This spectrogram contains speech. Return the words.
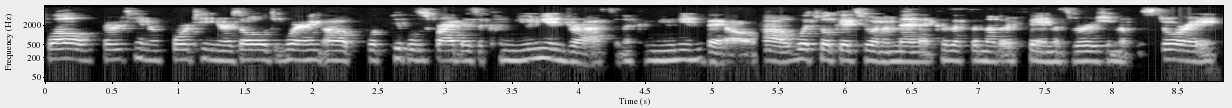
12, 13, or 14 years old, wearing a, what people describe as a communion dress and a communion veil, uh, which we'll get to in a minute because that's another famous version of the story.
